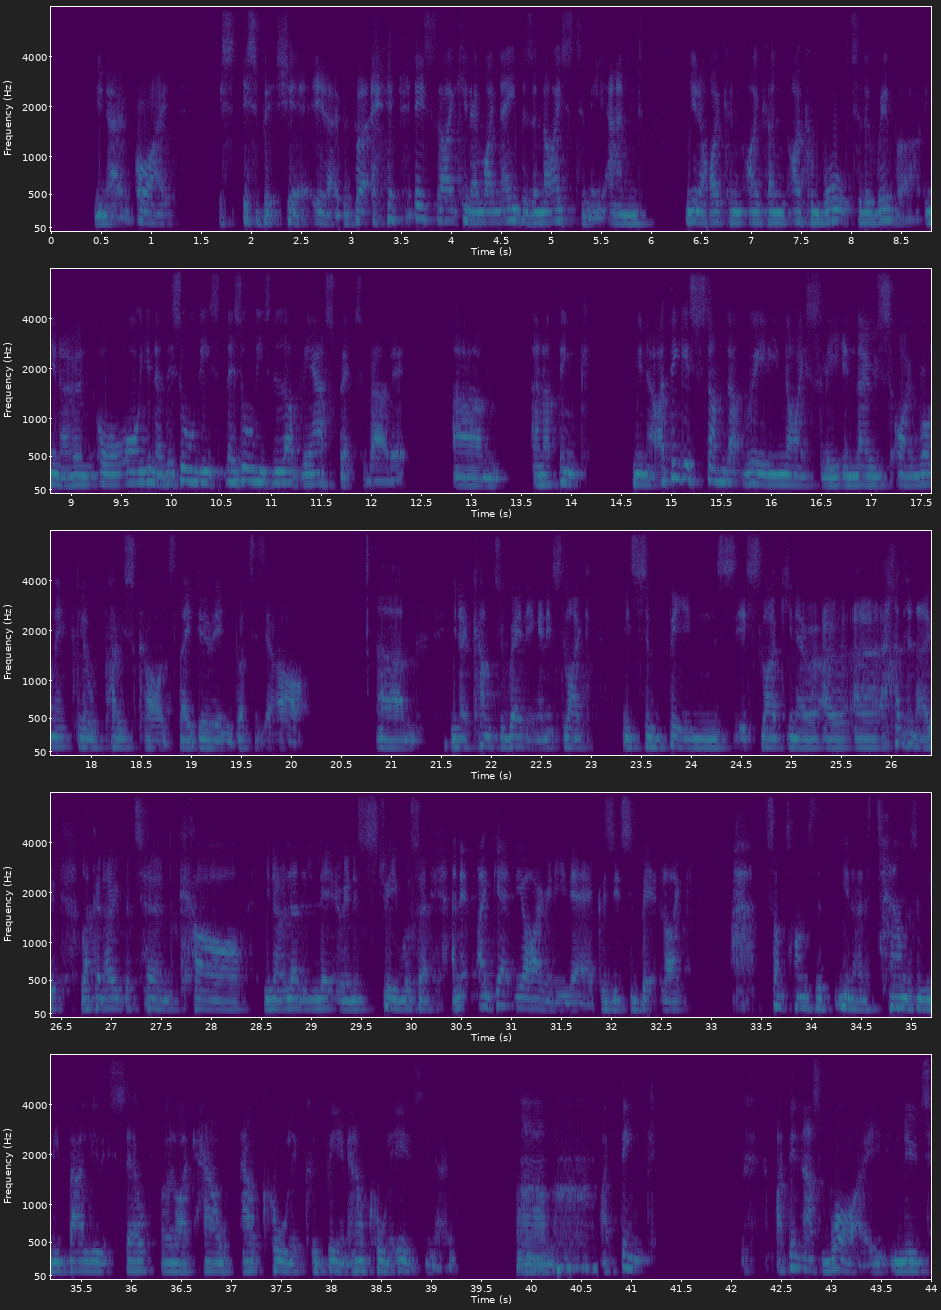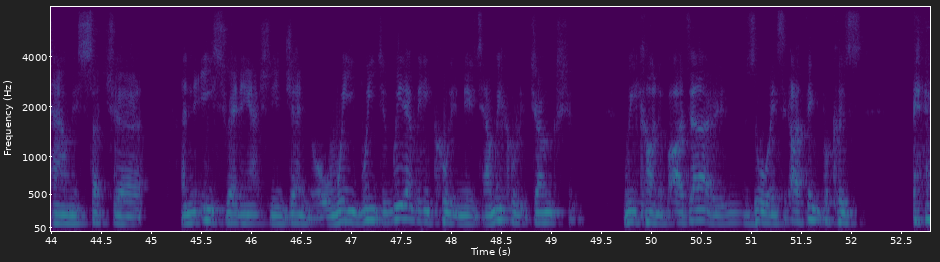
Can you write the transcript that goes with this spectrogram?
You know, all right, it's, it's a bit shit, you know, but it's like, you know, my neighbors are nice to me and, you know, I can, I can, I can walk to the river, you know, and, or, or, you know, there's all these, there's all these lovely aspects about it. Um, and I think, you know, I think it's summed up really nicely in those ironic little postcards they do in But Is It Art? Um, you know, come to Reading and it's like, it's some bins. It's like you know, a, a, I don't know, like an overturned car. You know, a lot of litter in a stream or so. And it, I get the irony there because it's a bit like ah, sometimes the you know the town doesn't really value itself for like how how cool it could be and how cool it is. You know, um, I think I think that's why Newtown is such a and East Reading actually in general. We we do, we don't really call it Newtown. We call it Junction. We kind of I don't know. It was always I think because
